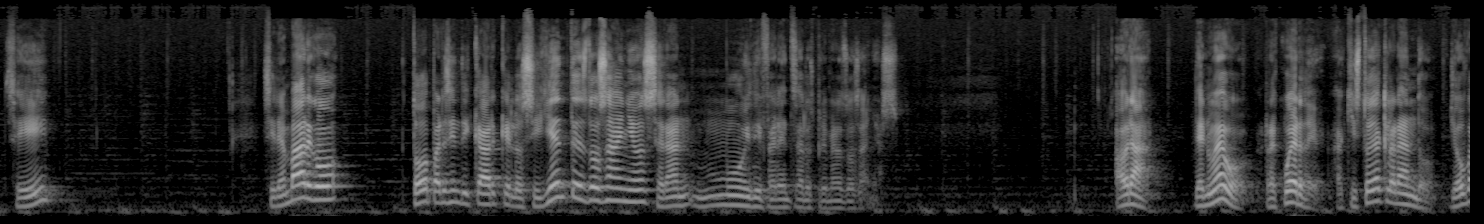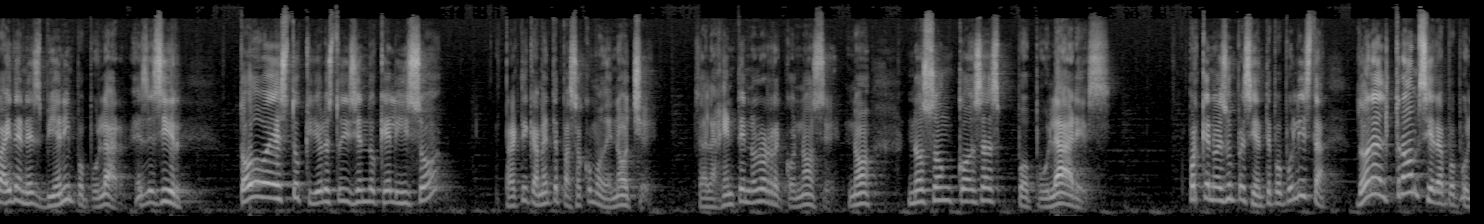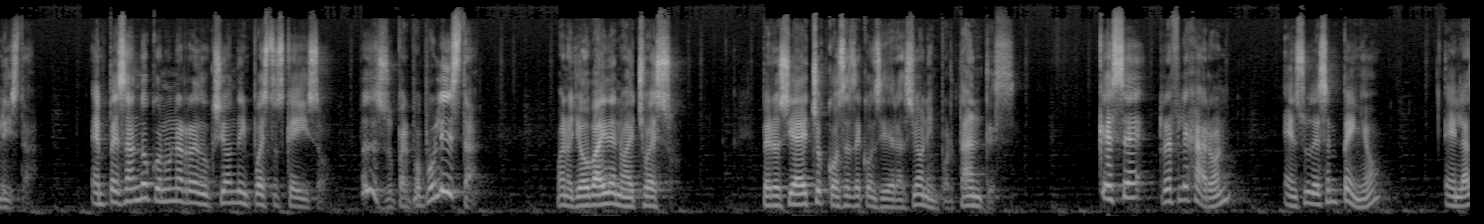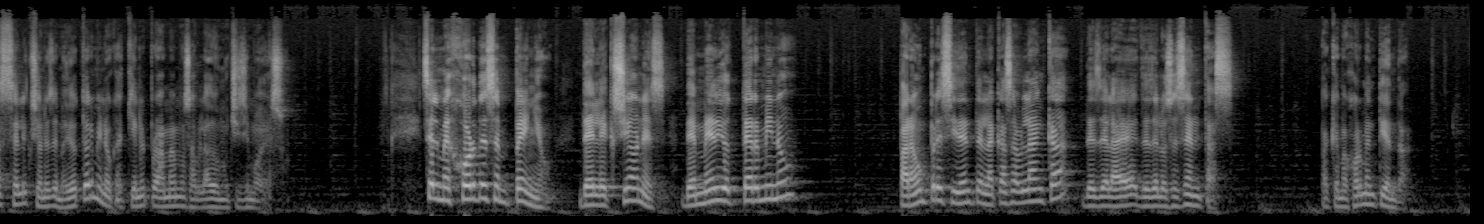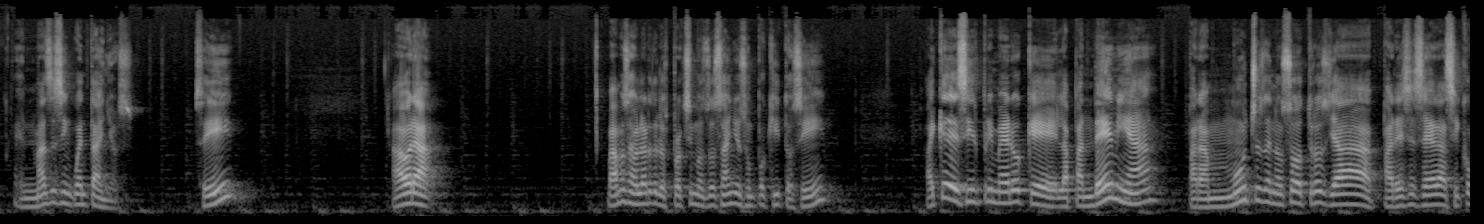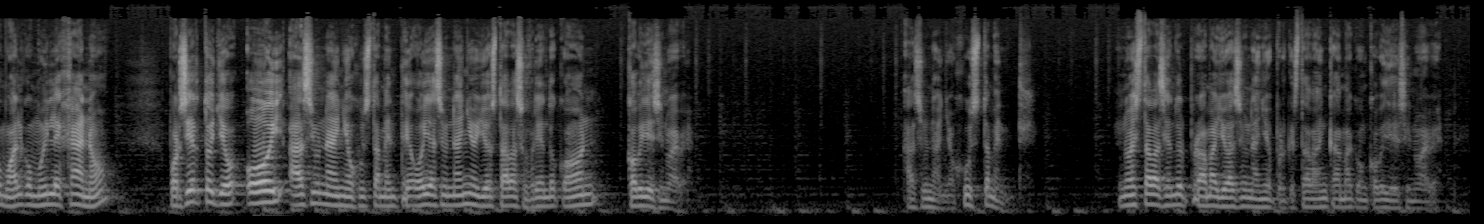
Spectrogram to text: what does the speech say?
¿Sí? Sin embargo, todo parece indicar que los siguientes dos años serán muy diferentes a los primeros dos años. Ahora, de nuevo, recuerde, aquí estoy aclarando, Joe Biden es bien impopular. Es decir, todo esto que yo le estoy diciendo que él hizo, prácticamente pasó como de noche. O sea, la gente no lo reconoce. No, no son cosas populares. Porque no es un presidente populista. Donald Trump sí era populista. Empezando con una reducción de impuestos que hizo. Pues es súper populista. Bueno, Joe Biden no ha hecho eso. Pero sí ha hecho cosas de consideración importantes. Que se reflejaron en su desempeño en las elecciones de medio término, que aquí en el programa hemos hablado muchísimo de eso. Es el mejor desempeño de elecciones de medio término para un presidente en la Casa Blanca desde, desde los 60, para que mejor me entienda, en más de 50 años. ¿Sí? Ahora, vamos a hablar de los próximos dos años un poquito, ¿sí? Hay que decir primero que la pandemia para muchos de nosotros ya parece ser así como algo muy lejano. Por cierto, yo hoy, hace un año, justamente hoy, hace un año, yo estaba sufriendo con COVID-19. Hace un año, justamente. No estaba haciendo el programa yo hace un año porque estaba en cama con COVID-19,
